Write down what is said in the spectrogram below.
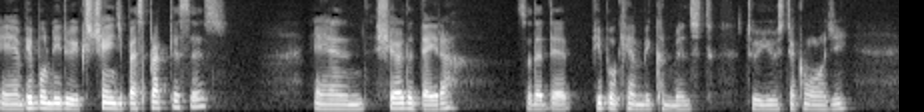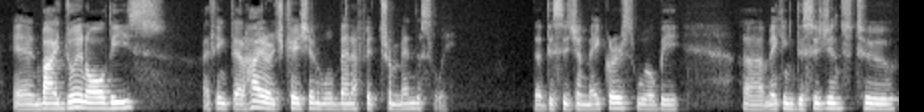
and people need to exchange best practices and share the data so that the people can be convinced to use technology. And by doing all these, I think that higher education will benefit tremendously the decision makers will be uh, making decisions to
